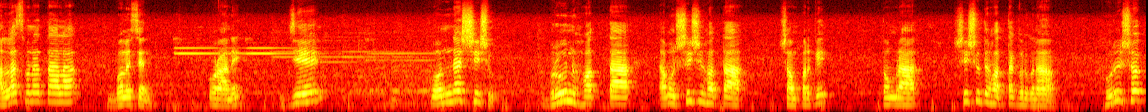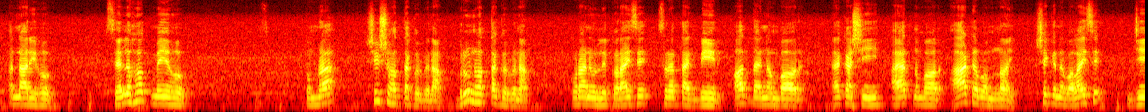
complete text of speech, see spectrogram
আল্লাহ তাআলা বলেছেন কোরআনে যে কন্যা শিশু ভ্রূণ হত্যা এবং শিশু হত্যা সম্পর্কে তোমরা শিশুদের হত্যা করবে না। পুরুষ হোক আর নারী হোক, ছেলে হোক, মেয়ে হোক, তোমরা শিশু হত্যা করবে না, ভ্রূণ হত্যা করবে না। কোরআনে উল্লেখ করা হয়েছে সুরাত তাকবীর, অধ্যায় নম্বর একাশি, আয়াত নম্বর আট এবং নয়। সেখানে বলা হয়েছে যে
